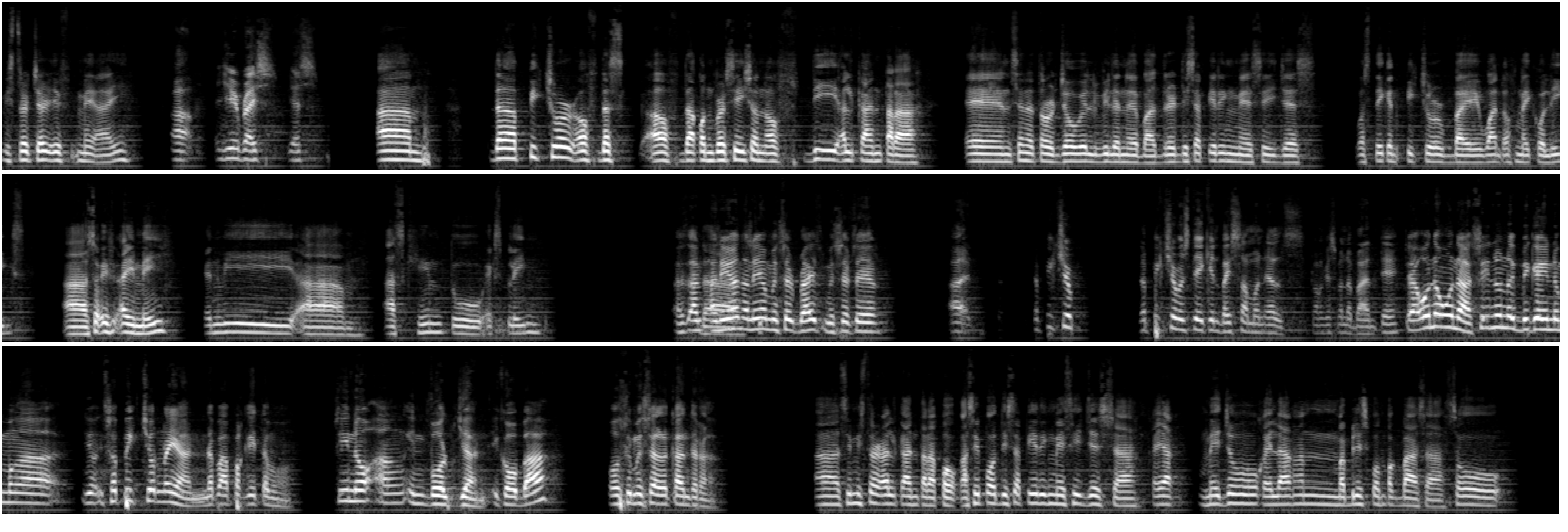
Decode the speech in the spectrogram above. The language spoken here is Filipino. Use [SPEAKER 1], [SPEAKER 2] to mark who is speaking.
[SPEAKER 1] Mr. Chair, if may I.
[SPEAKER 2] Uh, Engineer Bryce, yes.
[SPEAKER 1] Um, the picture of the s- of the conversation of D. Alcantara and Senator Joel Villanueva, their disappearing messages was taken picture by one of my colleagues. Uh, so if I may, can we um, ask him to explain?
[SPEAKER 3] As- an-
[SPEAKER 1] The-
[SPEAKER 3] ano yan? Ano yan, Mr. Bryce, Mr. Chair?
[SPEAKER 2] Uh, the picture the picture was taken by someone else, Congressman Abante.
[SPEAKER 3] Kaya unang-una, sino nagbigay ng mga, yung, sa picture na yan, napapakita mo, sino ang involved dyan? Ikaw ba? O si Mr. Alcantara?
[SPEAKER 1] Ah, si Mr. Alcantara po, kasi po disappearing messages siya, kaya medyo kailangan mabilis po ang pagbasa. So,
